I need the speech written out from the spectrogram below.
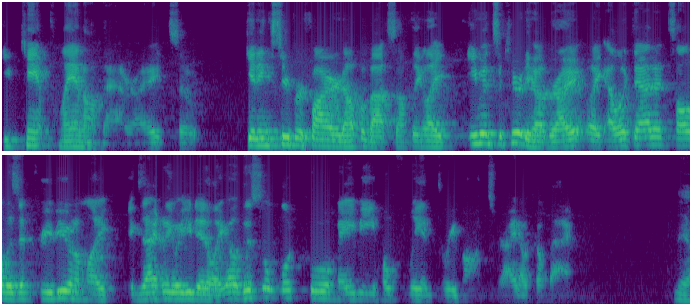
you can't plan on that, right? So getting super fired up about something like even Security Hub, right? Like I looked at it, saw it was in preview, and I'm like, exactly what you did. Like, oh, this will look cool, maybe, hopefully in three months, right? I'll come back. Yeah.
